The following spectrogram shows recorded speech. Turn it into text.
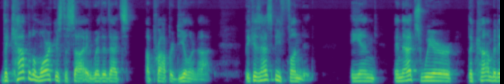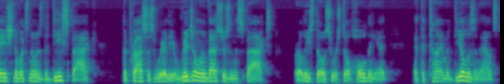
the capital markets decide whether that's a proper deal or not because it has to be funded. And, and that's where the combination of what's known as the D-SPAC, the process where the original investors in the SPACs, or at least those who are still holding it at the time a deal is announced,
